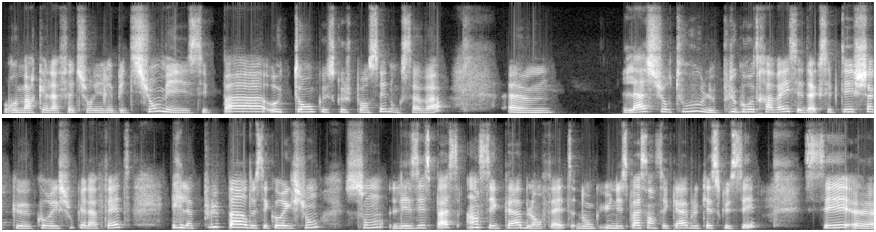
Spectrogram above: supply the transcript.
remarques qu'elle a faites sur les répétitions, mais c'est pas autant que ce que je pensais, donc ça va. Euh, Là, surtout, le plus gros travail, c'est d'accepter chaque euh, correction qu'elle a faite. Et la plupart de ces corrections sont les espaces insécables, en fait. Donc, une espace insécable, qu'est-ce que c'est? C'est euh,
